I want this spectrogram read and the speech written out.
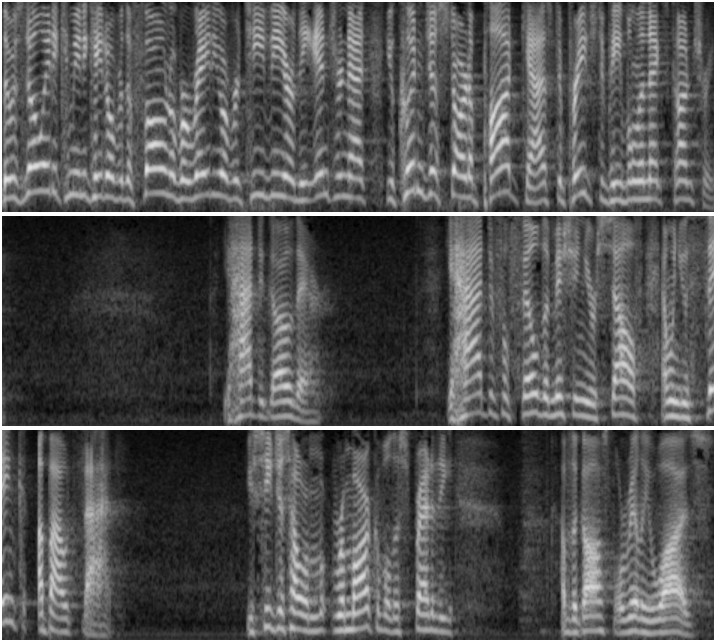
There was no way to communicate over the phone, over radio, over TV, or the internet. You couldn't just start a podcast to preach to people in the next country. You had to go there. You had to fulfill the mission yourself. And when you think about that, you see just how rem- remarkable the spread of the, of the gospel really was.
